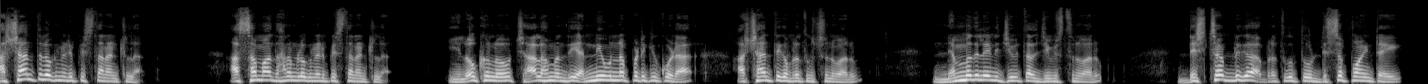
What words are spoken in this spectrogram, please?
అశాంతిలోకి నడిపిస్తానంటలా అసమాధానంలోకి నడిపిస్తానంటలా. ఈ లోకంలో చాలామంది అన్నీ ఉన్నప్పటికీ కూడా అశాంతిగా బ్రతుకుతున్నవారు నెమ్మది లేని జీవితాలు జీవిస్తున్నవారు డిస్టర్బ్డ్గా బ్రతుకుతూ డిసప్పాయింట్ అయి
